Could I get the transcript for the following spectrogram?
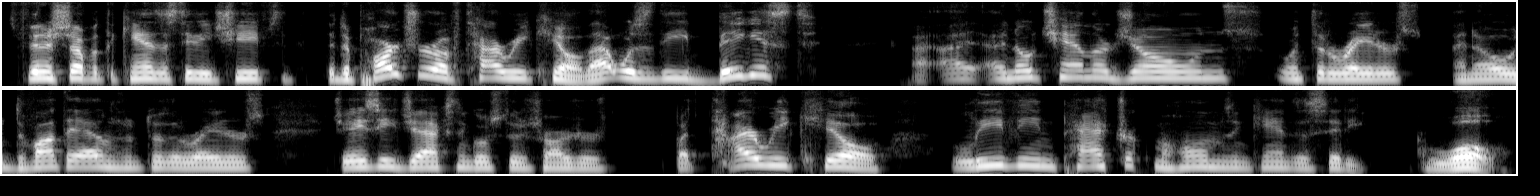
Let's finish up with the Kansas City Chiefs. The departure of Tyreek Hill, that was the biggest. I, I know Chandler Jones went to the Raiders. I know Davante Adams went to the Raiders. J.C. Jackson goes to the Chargers. But Tyreek Hill leaving Patrick Mahomes in Kansas City. Whoa.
